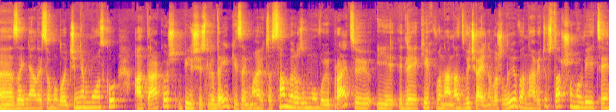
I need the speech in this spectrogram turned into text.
е, зайнялися омолодженням мозку, а також більшість людей, які займаються саме розумовою працею, і для яких вона надзвичайно важлива, навіть у старшому віці,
